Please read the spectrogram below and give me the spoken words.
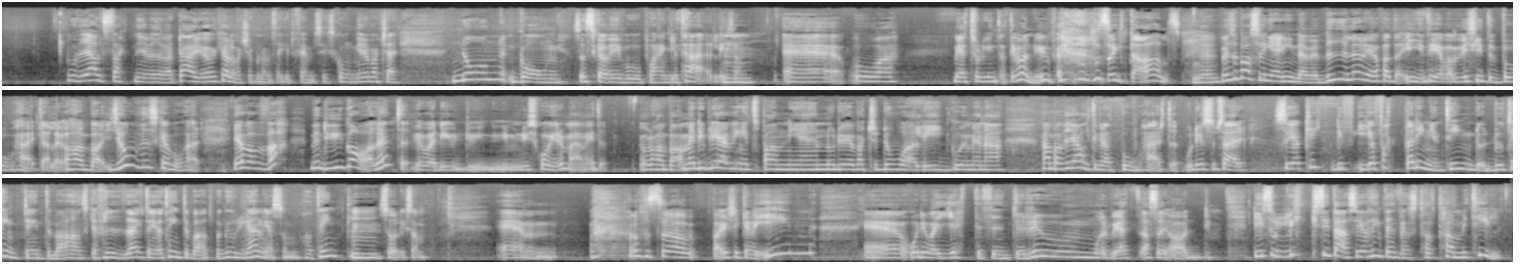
Och vi har alltid sagt när vi har varit där, jag och Kalle har varit i Köpenhamn säkert fem, sex gånger och varit såhär Någon gång så ska vi bo på Angleterre liksom. Eh, och, men jag trodde inte att det var nu, alltså inte alls. Nej. Men så bara svänger han in där med bilen och jag fattar ingenting. Jag bara, men vi ska inte bo här Kalle. Och han bara, jo vi ska bo här. Jag bara, va? Men du är ju galen typ. Jag bara, du, du, nu skojar du med mig typ. Och då han bara, men det blev inget Spanien och du har varit så dålig och jag menar Han bara, vi har alltid velat bo här typ. Och det är så, så här, så jag, klick, jag fattade ingenting då. Då tänkte jag inte bara han ska fria utan jag tänkte bara att vad gullig han är som har tänkt så liksom. Ehm, och så bara checkade vi in. Eh, och det var jättefint rum och du vet, alltså ja, det, det är så lyxigt där så jag vet inte ens vad jag ska ta, ta mig till.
